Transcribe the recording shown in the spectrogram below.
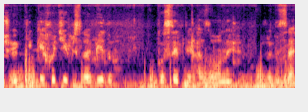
Чоловік тільки хотів після обіду косити газони. Вже все.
